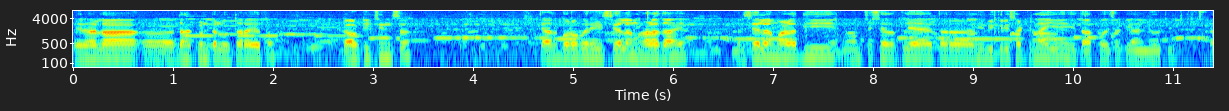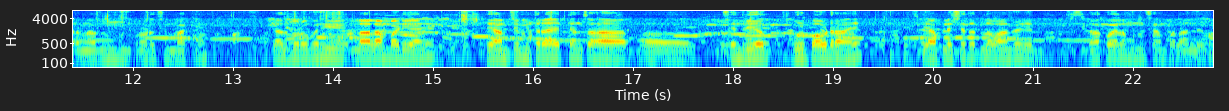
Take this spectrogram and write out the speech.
तर ह्याला दहा क्विंटल उतारा येतो. गावठी चिंच. त्याचबरोबर ही सेलम हळद आहे. तर सेलम हळद ही आमच्या शेतातली आहे तर ही विक्रीसाठी नाही आहे ही दाखवायसाठी आणली होती. कारण अजून प्रोडक्शन बाकी आहे. त्याचबरोबर ही लाल आंबाडी आहे. ते आमचे मित्र आहेत त्यांचा हा सेंद्रिय गुळ पावडर आहे. हे आपल्या शेतातलं वांग हे दाखवायला म्हणून सॅम्पल आणलेलं.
